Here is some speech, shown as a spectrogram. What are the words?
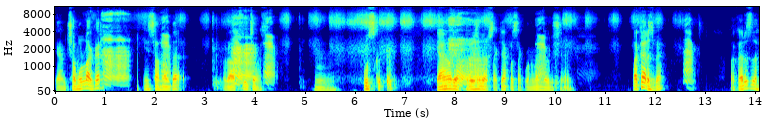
yani çamurlu akar. İnsanlar da rahat su içemez. Hmm. bu sıkıntı. Yani oraya proje yapsak yapmasak bunu ben böyle düşünüyorum. Bakarız be. Bakarız da.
